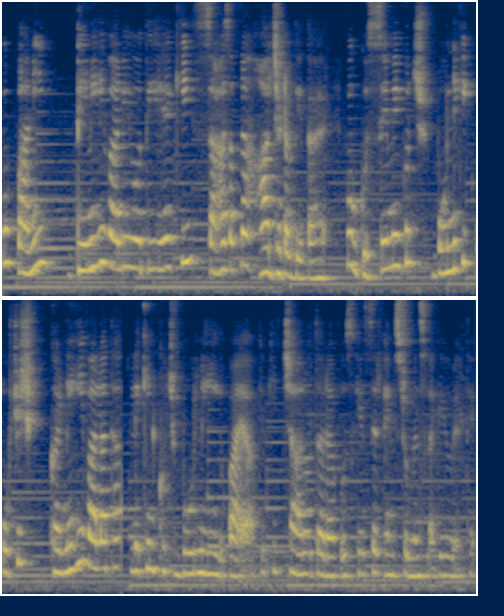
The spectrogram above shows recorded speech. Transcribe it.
वो पानी देने ही वाली होती है कि साहस अपना हाथ झटक देता है। वो गुस्से में कुछ बोलने की कोशिश करने ही वाला था, लेकिन कुछ बोल नहीं पाया, क्योंकि चारों तरफ़ उसके सिर्फ़ इंस्ट्रूमेंट्स लगे हुए थे।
